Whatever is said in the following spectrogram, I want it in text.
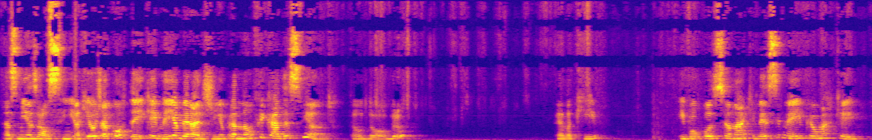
as minhas alcinhas. Aqui eu já cortei, queimei a beiradinha para não ficar desfiando. Então, eu dobro ela aqui e vou posicionar aqui nesse meio que eu marquei.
